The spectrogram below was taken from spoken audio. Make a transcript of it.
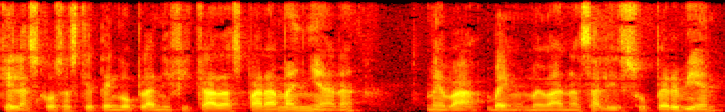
que las cosas que tengo planificadas para mañana me, va, me van a salir súper bien.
